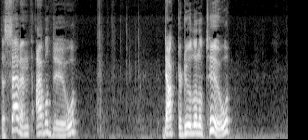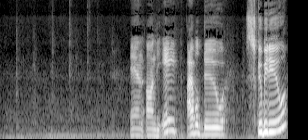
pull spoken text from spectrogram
the 7th, I will do Dr. Dolittle 2. And on the 8th, I will do Scooby-Doo,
